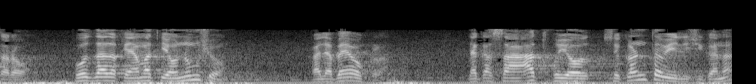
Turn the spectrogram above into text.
سره اوس دا د قیامت یو نوم شو غلبه وکړه لکه ساعت خو یو سکند ته ویل شي کنه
